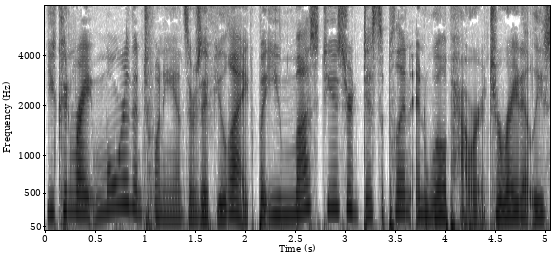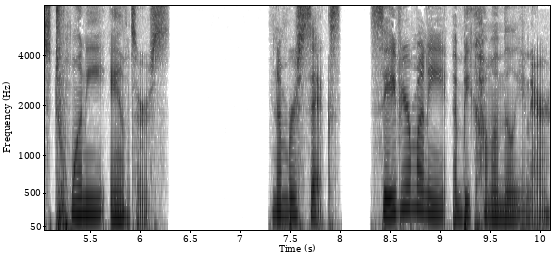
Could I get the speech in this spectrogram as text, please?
You can write more than 20 answers if you like, but you must use your discipline and willpower to write at least 20 answers. Number six, save your money and become a millionaire.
